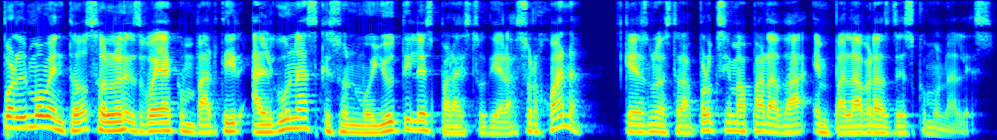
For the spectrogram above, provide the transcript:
por el momento solo les voy a compartir algunas que son muy útiles para estudiar a Sor Juana que es nuestra próxima parada en palabras descomunales.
